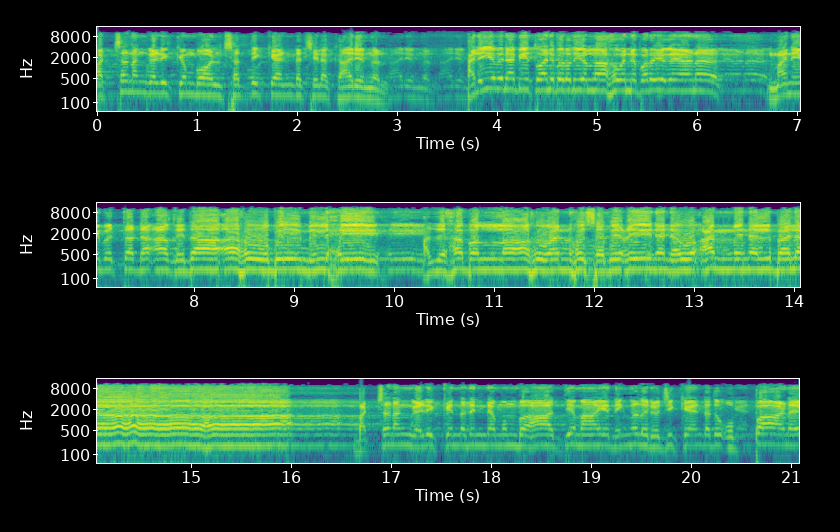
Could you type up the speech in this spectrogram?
ഭക്ഷണം കഴിക്കുമ്പോൾ ശ്രദ്ധിക്കേണ്ട ചില കാര്യങ്ങൾ. അലിയബ് നബി താലിബ് റളിയല്ലാഹു എന്ന് പറയുകയാണ് ഭക്ഷണം കഴിക്കുന്നതിന്റെ മുമ്പ് ആദ്യമായി നിങ്ങൾ രുചിക്കേണ്ടത് ഉപ്പാണ്.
